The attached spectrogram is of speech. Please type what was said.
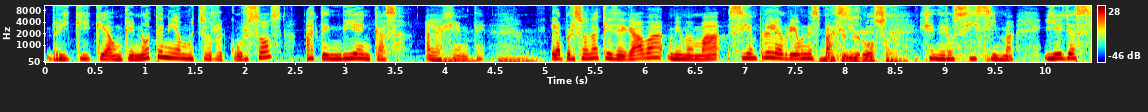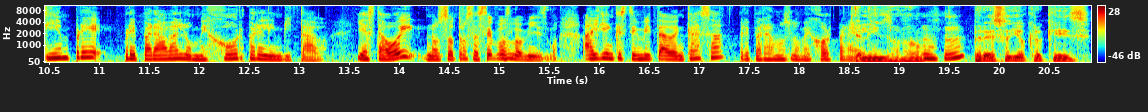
Ricky, que aunque no tenía muchos recursos, atendía en casa a la mm, gente. Mm. La persona que llegaba, mi mamá, siempre le abría un espacio. Muy generosa. Generosísima. Y ella siempre preparaba lo mejor para el invitado. Y hasta hoy nosotros hacemos lo mismo. Alguien que esté invitado en casa, preparamos lo mejor para él. Qué lindo, ¿no? Pero eso yo creo que es,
